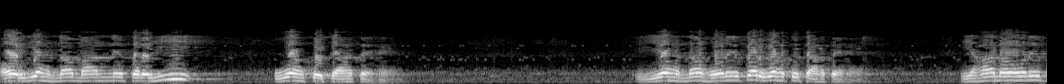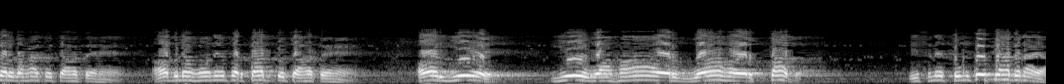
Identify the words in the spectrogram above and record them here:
और यह न मानने पर ही वह को चाहते हैं। यह न होने पर वह को चाहते हैं। यहाँ न होने पर वहाँ को चाहते हैं, अब न होने पर तब को चाहते हैं। और ये ये वहाँ और वह और तब, इसने तुमको क्या बनाया?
